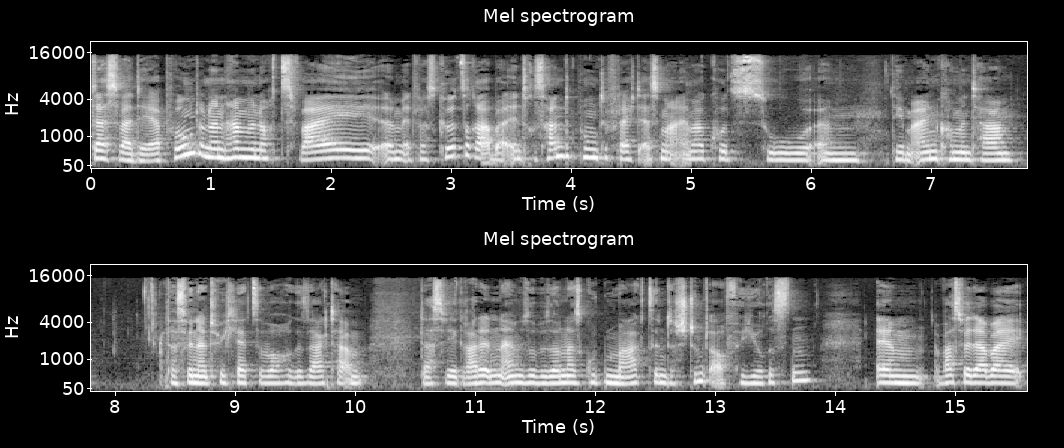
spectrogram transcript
Das war der Punkt. Und dann haben wir noch zwei ähm, etwas kürzere, aber interessante Punkte. Vielleicht erstmal einmal kurz zu ähm, dem einen Kommentar, dass wir natürlich letzte Woche gesagt haben, dass wir gerade in einem so besonders guten Markt sind. Das stimmt auch für Juristen. Ähm, was wir dabei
